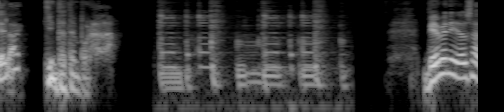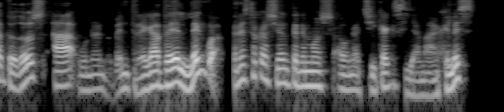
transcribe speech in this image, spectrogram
de la quinta temporada. Bienvenidos a todos a una nueva entrega de Lengua. En esta ocasión tenemos a una chica que se llama Ángeles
